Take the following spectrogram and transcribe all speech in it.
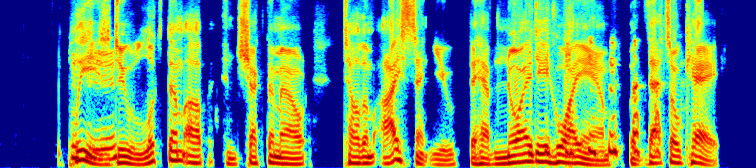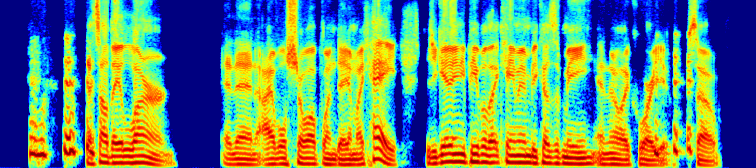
please Mhm. do look them up and check them out. Tell them I sent you. They have no idea who I am, but that's okay. That's how they learn. And then I will show up one day. I'm like, hey, did you get any people that came in because of me? And they're like, who are you? So,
